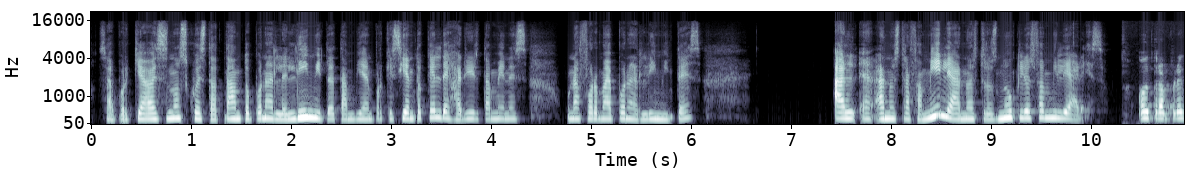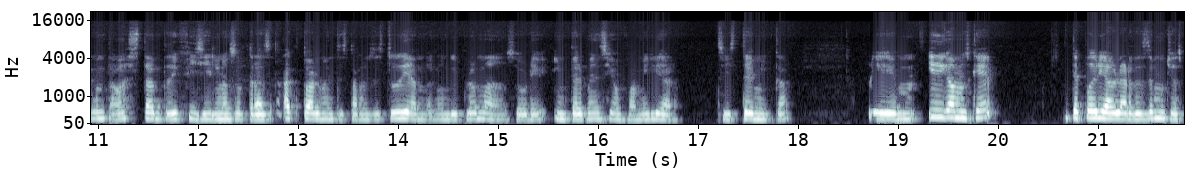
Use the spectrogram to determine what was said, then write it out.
O sea, porque a veces nos cuesta tanto ponerle límite también, porque siento que el dejar ir también es una forma de poner límites eh, a nuestra familia, a nuestros núcleos familiares. Otra pregunta bastante difícil. Nosotras actualmente estamos estudiando en un diplomado sobre intervención familiar sistémica. Em, y digamos que te podría hablar desde muchas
